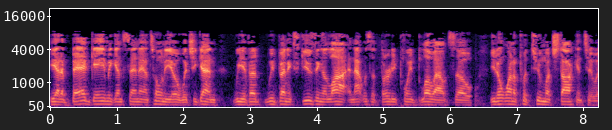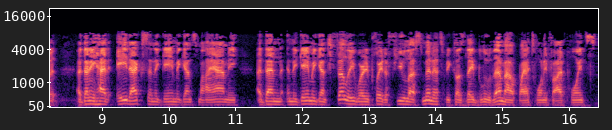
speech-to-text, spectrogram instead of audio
He had a bad game against San Antonio, which again, we have had, we've been excusing a lot and that was a 30 point blowout. So you don't want to put too much stock into it. And then he had 8x in a game against Miami and then in the game against Philly, where he played a few less minutes because they blew them out by 25 points,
